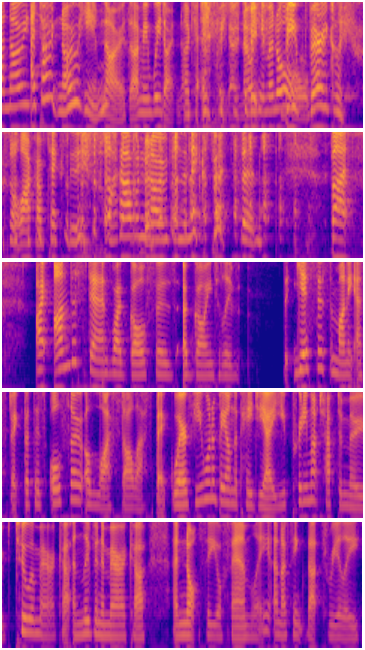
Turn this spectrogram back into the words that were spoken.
I know he's I don't know him. no. I mean, we don't know. Okay. we don't Just know be, him at all. be very clear. It's not like I've texted him. like I wouldn't know him from the next person. But I understand why golfers are going to LIV. Yes, there's the money aspect, but there's also a lifestyle aspect where if you want to be on the PGA, you pretty much have to move to America and live in America and not see your family. And I think that's really,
